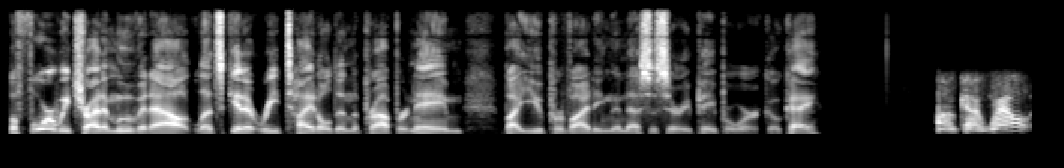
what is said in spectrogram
before we try to move it out, let's get it retitled in the proper name by you providing the necessary paperwork. Okay. Okay. Well,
